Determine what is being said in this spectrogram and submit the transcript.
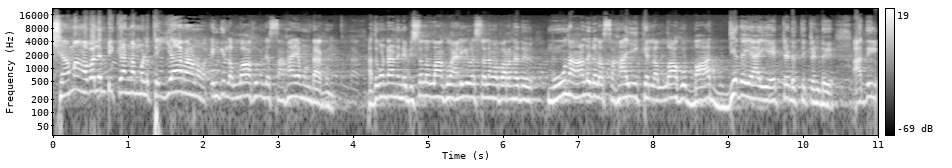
ക്ഷമ അവലംബിക്കാൻ നമ്മൾ തയ്യാറാണോ? എങ്കിൽ അള്ളാഹുവിന്റെ സഹായം ഉണ്ടാകും. അതുകൊണ്ടാണ് നബി സല്ലല്ലാഹു അലൈഹി വസ്ലമ പറഞ്ഞത് മൂന്നാളുകളെ സഹായിക്കൽ അള്ളാഹു ബാധ്യതയായി ഏറ്റെടുത്തിട്ടുണ്ട്. അതിൽ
